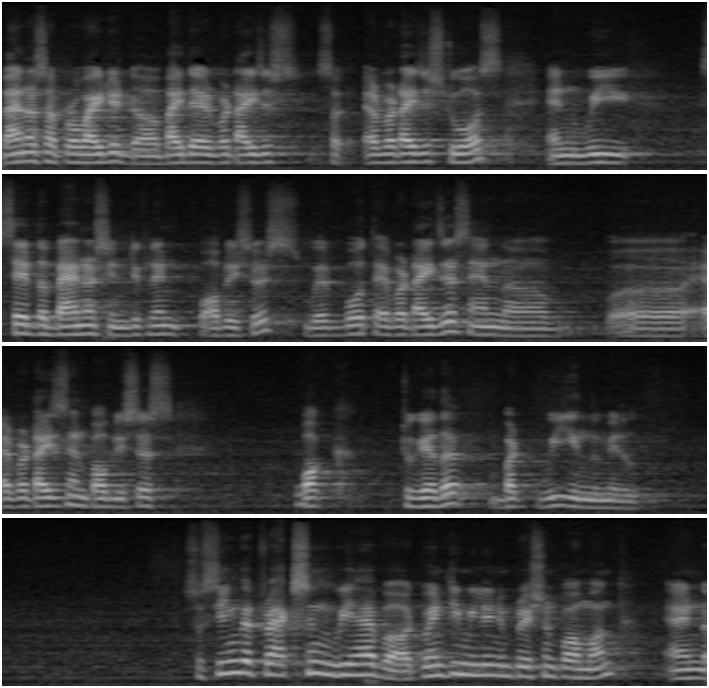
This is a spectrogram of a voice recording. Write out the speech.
banners are provided by the advertisers, so advertisers to us, and we set the banners in different publishers. Where both advertisers and advertisers and publishers work together, but we in the middle. So, seeing the traction, we have 20 million impression per month and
